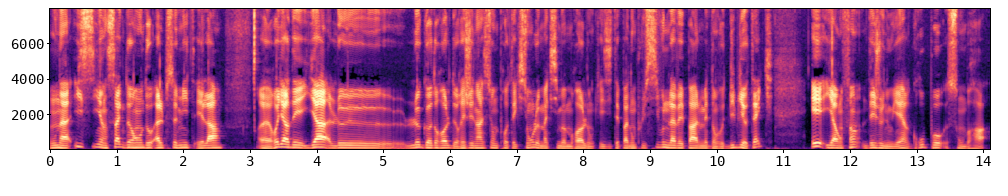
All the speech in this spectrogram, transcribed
On a ici un sac de rando Alp Summit, et là, euh, regardez, il y a le, le God Roll de régénération de protection, le maximum roll, donc n'hésitez pas non plus si vous ne l'avez pas à le mettre dans votre bibliothèque. Et il y a enfin des genouillères Gruppo Sombra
